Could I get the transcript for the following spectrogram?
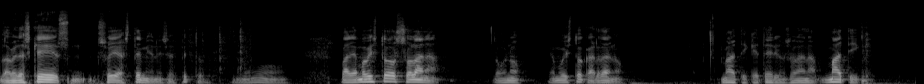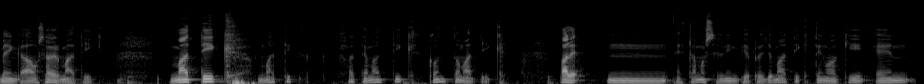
la verdad es que soy astemio en ese aspecto. Vale, hemos visto Solana, o no, hemos visto Cardano. Matic, Ethereum, Solana. Matic. Venga, vamos a ver Matic. Matic, Matic, Matematic, Contomatic. Vale, mmm, estamos en limpio, pero yo Matic tengo aquí en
